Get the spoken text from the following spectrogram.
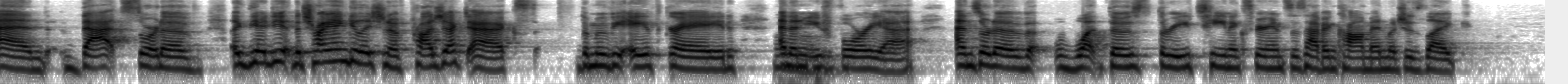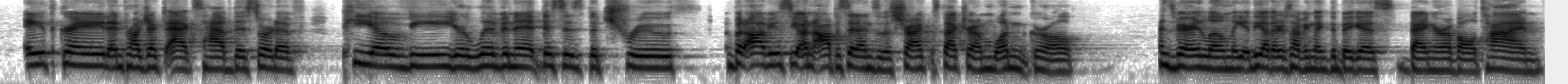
And that sort of like the idea, the triangulation of Project X, the movie Eighth Grade, and then Mhm. Euphoria, and sort of what those three teen experiences have in common, which is like Eighth Grade and Project X have this sort of POV, you're living it, this is the truth. But obviously, on opposite ends of the stra- spectrum, one girl is very lonely. The other is having like the biggest banger of all time.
